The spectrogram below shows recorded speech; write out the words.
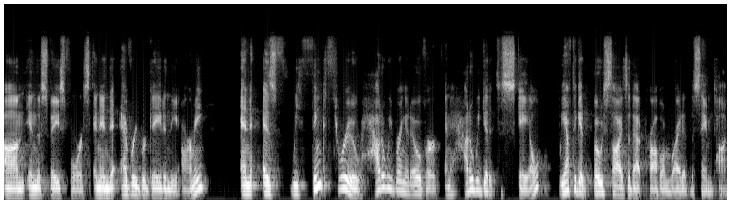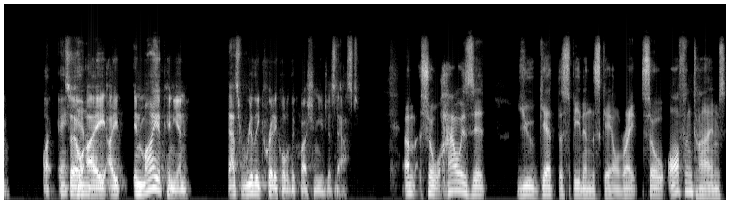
um, in the space force and into every brigade in the army. And as we think through how do we bring it over and how do we get it to scale we have to get both sides of that problem right at the same time. And, so and, I, I in my opinion that's really critical to the question you just asked. Um, so how is it you get the speed and the scale, right? So oftentimes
